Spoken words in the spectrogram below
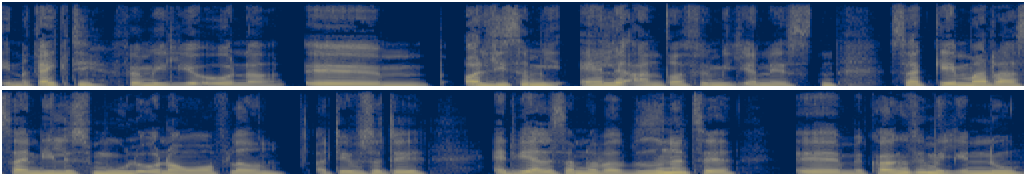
en rigtig familie under. Øh, og ligesom i alle andre familier næsten, så gemmer der sig en lille smule under overfladen. Og det er jo så det, at vi alle sammen har været vidne til øh, med kongefamilien nu.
